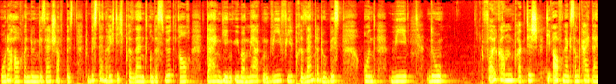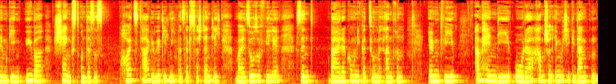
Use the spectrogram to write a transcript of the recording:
oder auch wenn du in Gesellschaft bist. Du bist dann richtig präsent und das wird auch dein Gegenüber merken, wie viel präsenter du bist und wie du vollkommen praktisch die Aufmerksamkeit deinem Gegenüber schenkst. Und das ist heutzutage wirklich nicht mehr selbstverständlich, weil so, so viele sind bei der Kommunikation mit anderen irgendwie am Handy oder haben schon irgendwelche Gedanken,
